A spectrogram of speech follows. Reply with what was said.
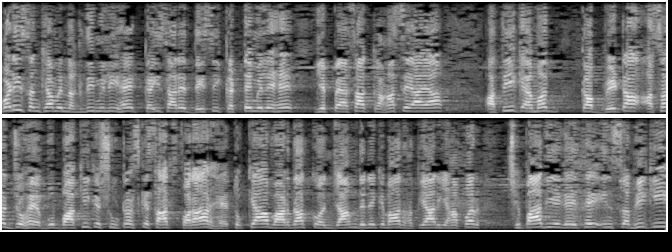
बड़ी संख्या में नकदी मिली है, कई सारे देसी कट्टे मिले हैं, ये पैसा कहाँ से आया? अतीक अहमद का बेटा असद जो है, वो बाकी के शूटर्स के साथ फरार है। तो क्या वारदात को अंजाम देने के बाद हथियार यहाँ पर छिपा दिए गए थे? इन सभी की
